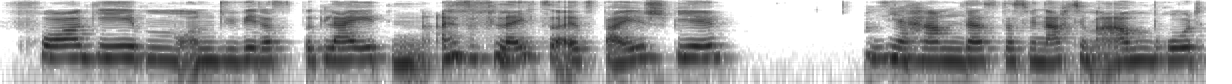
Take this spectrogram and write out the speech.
vorgeben und wie wir das begleiten. Also vielleicht so als Beispiel, wir haben das, dass wir nach dem Abendbrot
